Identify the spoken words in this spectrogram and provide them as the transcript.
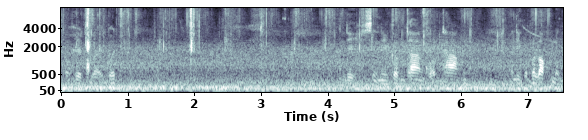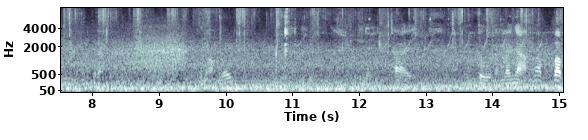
เขาเห็ดไว้เบิด นี่สิ่งนี้ก็ทางขนทาง อันนี้ก็บล็อกหนึ่งพี่น้องเลยนี่ถ่ายตูนังละอย่างวับวับ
